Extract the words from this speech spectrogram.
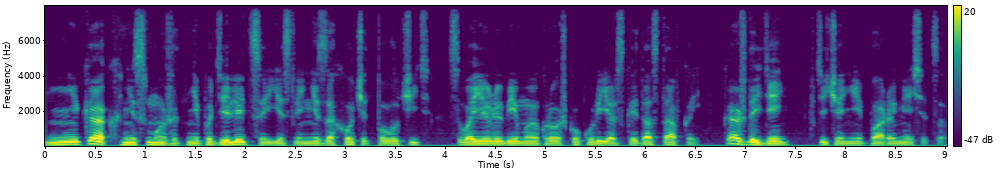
никак не сможет не поделиться, если не захочет получить свою любимую крошку курьерской доставкой каждый день в течение пары месяцев.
